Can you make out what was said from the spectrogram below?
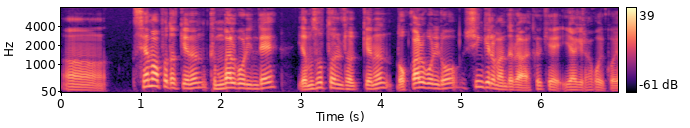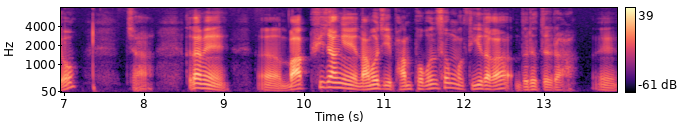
어, 세마포 덮개는 금갈고리인데 염소털 덮개는 녹갈고리로 신기를 만들어라 그렇게 이야기를 하고 있고요. 자, 그 다음에 어, 막 휘장의 나머지 반폭은 성막 뒤에다가 늘어뜨리라. 예,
